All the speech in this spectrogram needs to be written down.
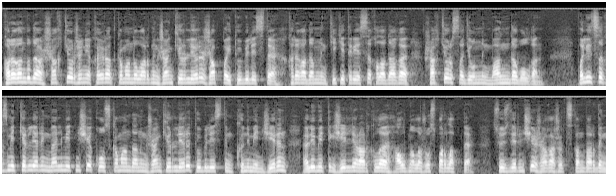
Қарағандыда Шахтер және Қайрат командаларының жанкүйерлері жаппай төбелесті. 40 адамның текетіресі қаладағы Шахтер стадионының маңында болған. Полиция қызметкерлерінің мәліметінше қос команданың жанкүйерлері төбелестің күні мен жерін әлеуметтік желілер арқылы алдын ала жоспарлапты. Сөздерінше жаға жыртысқандардың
